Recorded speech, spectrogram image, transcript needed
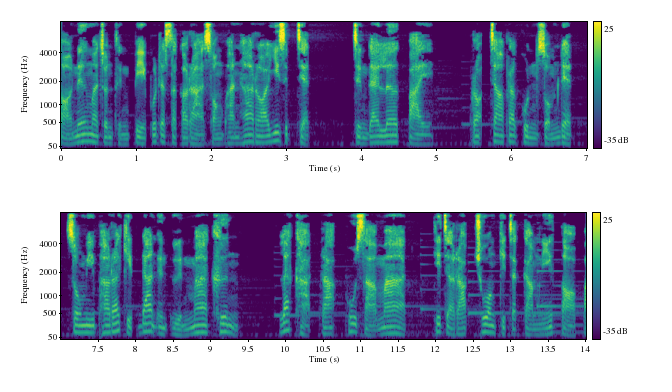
ต่อเนื่องมาจนถึงปีพุทธศักราช 2527 จึงได้เลิกไป เพราะเจ้าพระคุณสมเด็จทรงมีภารกิจด้านอื่น ๆ มากขึ้น และขาดพระผู้สามารถที่จะรับช่วงกิจกรรมนี้ต่อไป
